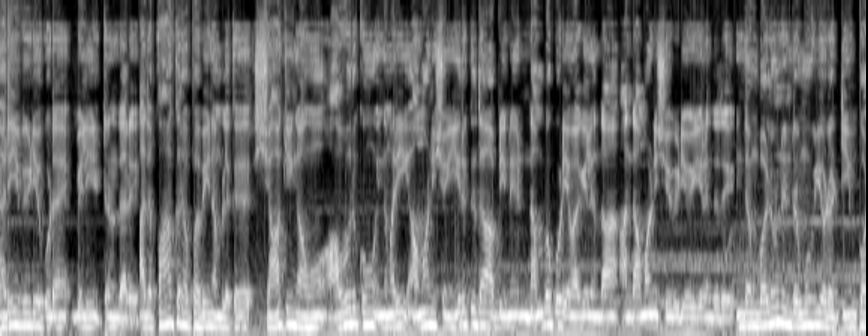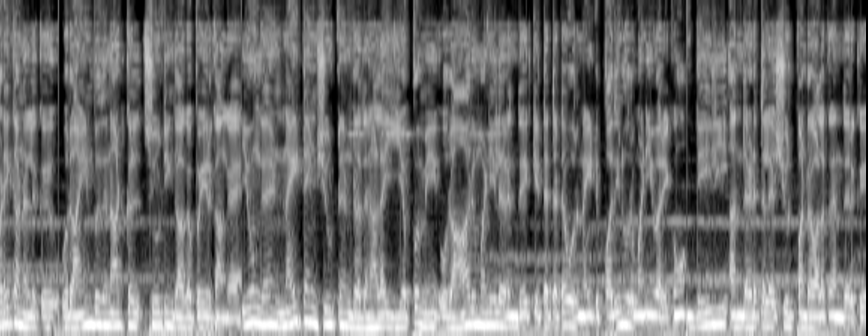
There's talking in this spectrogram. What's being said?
நிறைய வீடியோ கூட வெளியிட்டு இருந்தாரு அதை பாக்குறப்பவே நம்மளுக்கு ஷாக்கிங்காகவும் அவருக்கும் இந்த மாதிரி அமானுஷம் இருக்குதா அப்படின்னு நம்பக்கூடிய வகையிலும் தான் அந்த அமானுஷ்ய வீடியோ இருந்தது. இந்த பலூன் என்ற மூவியோட டீம் கொடைக்கானலுக்கு ஒரு ஐம்பது நாட்கள் ஷூட்டிங்காக போயிருக்காங்க. இவங்க நைட் டைம் ஷூட்ன்றதுனால எப்பவுமே ஒரு ஆறு மணில இருந்து கிட்டத்தட்ட ஒரு நைட்டு பதினோரு மணி வரைக்கும் டெய்லி அந்த இடத்துல ஷூட் பண்ற வழக்கம் இருந்திருக்கு.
